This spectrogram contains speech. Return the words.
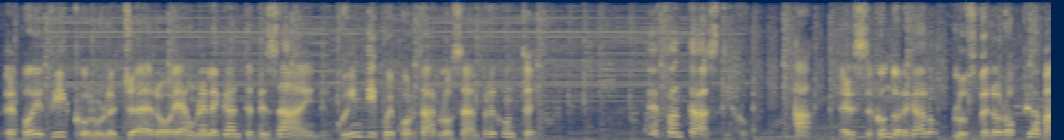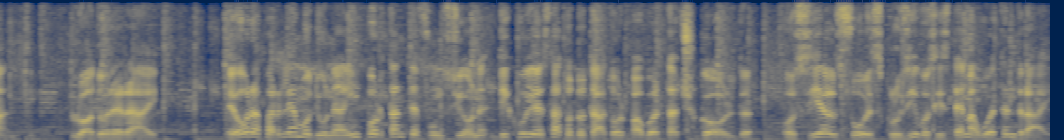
E poi è piccolo, leggero e ha un elegante design, quindi puoi portarlo sempre con te. È fantastico! Ah, e il secondo regalo lo svelerò più avanti. Lo adorerai. E ora parliamo di una importante funzione di cui è stato dotato il Power Touch Gold, ossia il suo esclusivo sistema Wet and Dry.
